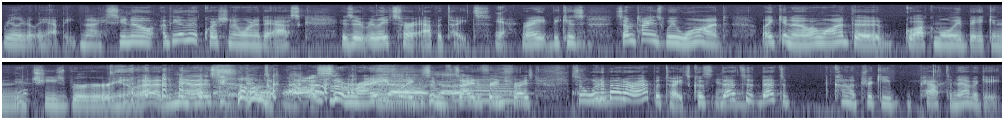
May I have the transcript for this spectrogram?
really, really happy. Nice. You know, the other question I wanted to ask is it relates to our appetites. Yeah. Right? Because sometimes we want, like, you know, I want the guacamole bacon Yeah. cheeseburger, you know, that, man, that sounds awesome, right? Yeah, like some yeah. side of french fries. So what about our appetites? Because that's a, that's a kind of tricky path to navigate.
